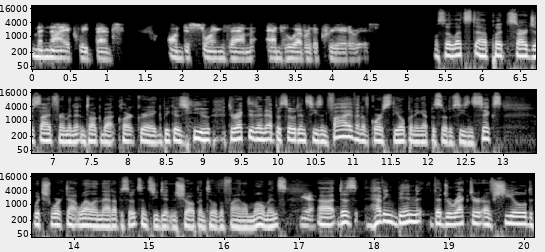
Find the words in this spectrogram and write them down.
maniacally bent on destroying them and whoever the creator is. Well, so let's uh, put Sarge aside for a minute and talk about Clark Gregg because you directed an episode in season five and, of course, the opening episode of season six, which worked out well in that episode since you didn't show up until the final moments. Yeah. Uh, does having been the director of S.H.I.E.L.D.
